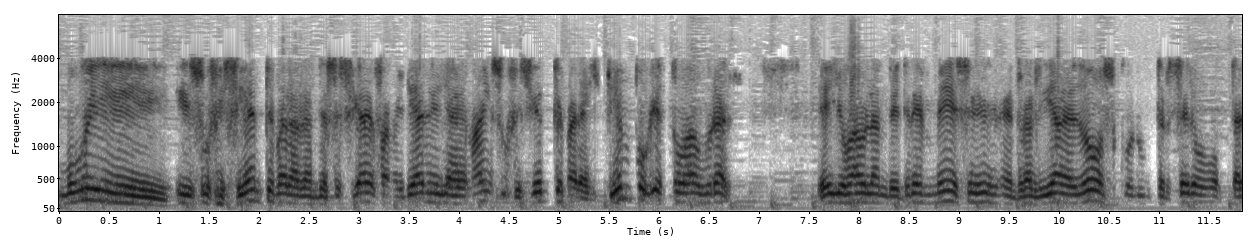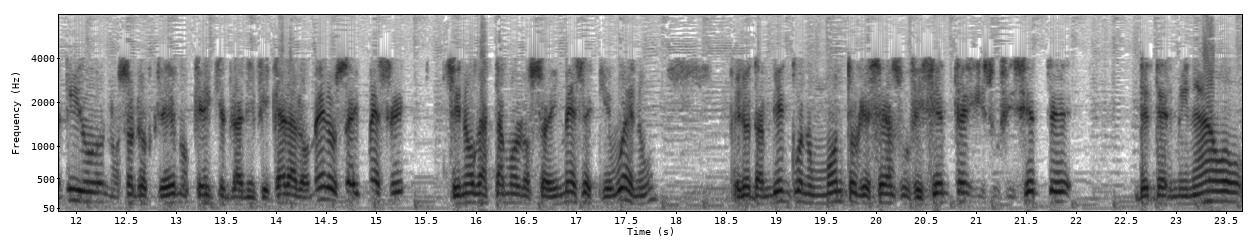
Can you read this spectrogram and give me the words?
muy insuficiente para las necesidades familiares y además insuficiente para el tiempo que esto va a durar. Ellos hablan de tres meses, en realidad de dos, con un tercero optativo. Nosotros creemos que hay que planificar a lo menos seis meses, si no gastamos los seis meses, que bueno, pero también con un monto que sea suficiente y suficiente determinado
